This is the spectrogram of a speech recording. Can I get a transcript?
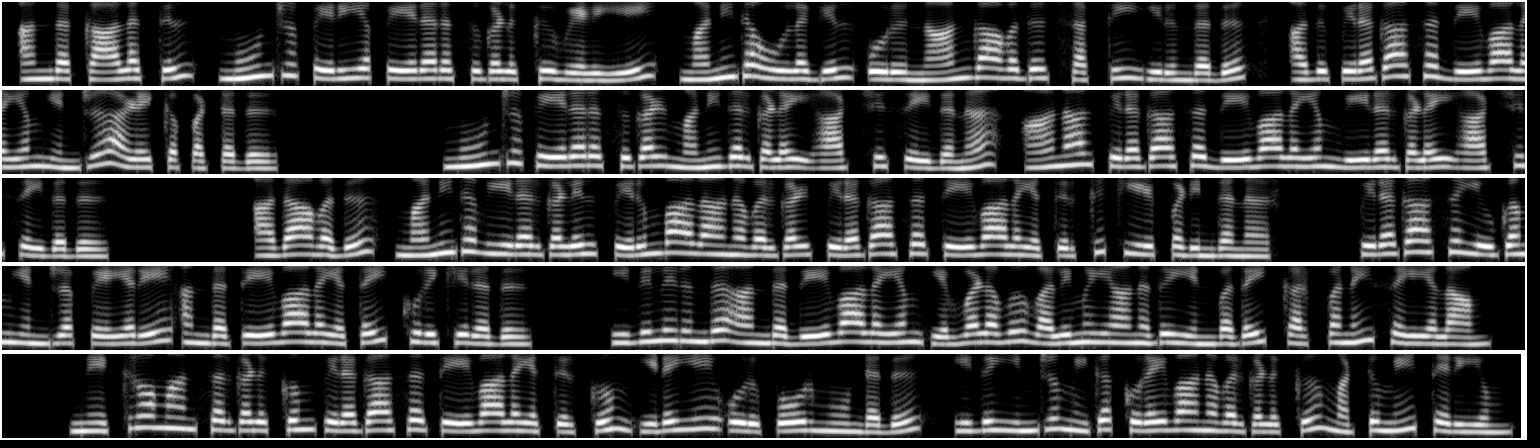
அந்த காலத்தில் மூன்று பெரிய பேரரசுகளுக்கு வெளியே மனித உலகில் ஒரு நான்காவது சக்தி இருந்தது அது பிரகாச தேவாலயம் என்று அழைக்கப்பட்டது. மூன்று பேரரசுகள் மனிதர்களை ஆட்சி செய்தன ஆனால் பிரகாச தேவாலயம் வீரர்களை ஆட்சி செய்தது. அதாவது மனித வீரர்களில் பெரும்பாலானவர்கள் பிரகாச தேவாலயத்திற்கு கீழ்ப்படிந்தனர். பிரகாச யுகம் என்ற பெயரே அந்த தேவாலயத்தை குறிக்கிறது. இதிலிருந்து அந்த தேவாலயம் எவ்வளவு வலிமையானது என்பதை கற்பனை செய்யலாம். நெக்ரோமான்சர்களுக்கும் பிரகாச தேவாலயத்திற்கும் இடையே ஒரு போர் மூண்டது இது இன்று மிக குறைவானவர்களுக்கு மட்டுமே தெரியும்.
